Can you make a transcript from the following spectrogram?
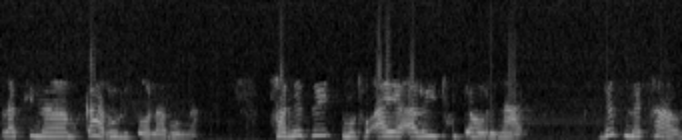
platinum ka gare ho letsogo la rona tshwanetse motho a ye a lo ithuta gore na this metal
